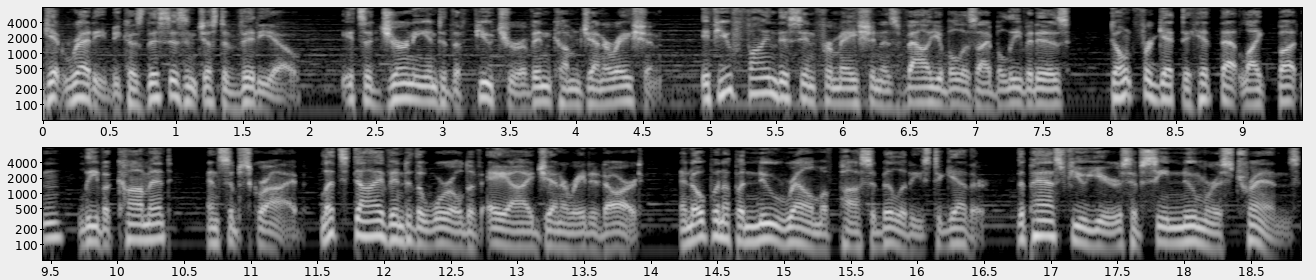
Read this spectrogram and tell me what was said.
Get ready because this isn't just a video, it's a journey into the future of income generation. If you find this information as valuable as I believe it is, don't forget to hit that like button, leave a comment, and subscribe. Let's dive into the world of AI-generated art and open up a new realm of possibilities together. The past few years have seen numerous trends,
